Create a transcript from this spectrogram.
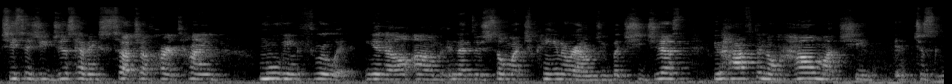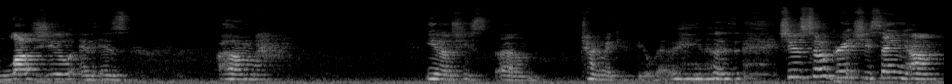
she says you're just having such a hard time moving through it, you know, um, and that there's so much pain around you. But she just you have to know how much she just loves you and is, um, you know, she's. Um, trying to make you feel better. You know, she was so great. She's saying, um,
